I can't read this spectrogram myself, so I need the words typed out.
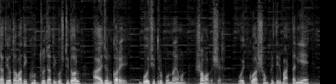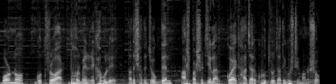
জাতীয়তাবাদী ক্ষুদ্র জাতিগোষ্ঠী দল আয়োজন করে বৈচিত্র্যপূর্ণ এমন সমাবেশের। ঐক্য আর সম্প্রীতির বার্তা নিয়ে বর্ণ, গোত্র আর ধর্মের রেখা বলে তাদের সাথে যোগ দেন আশপাশের জেলার কয়েক হাজার ক্ষুদ্র জাতিগোষ্ঠীর মানুষও।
